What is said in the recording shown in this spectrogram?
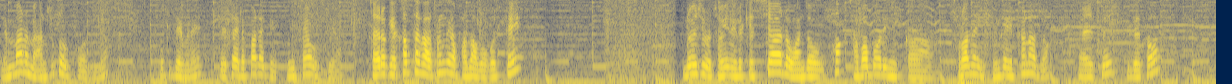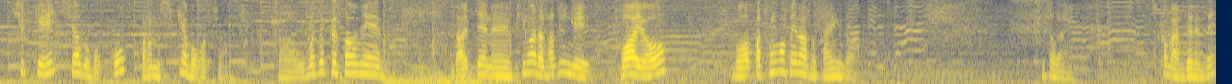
웬만하면 안 죽을 거거든요. 그렇기 때문에 메자이를 빠르게 구입해 볼게요. 자 이렇게 카타가 상대가 받아 먹을 때 이런 식으로 저희는 이렇게 시야를 완전 확 잡아버리니까 돌아다니기 굉장히 편하죠. 나이스. 그래서 쉽게 시야도 먹고 바람도 쉽게 먹었죠. 자 오버젝트 싸움에 날 때는 핑화를 사준 게 좋아요 이거 아까 총검 빼놔서 다행이다. 진짜 다행 잠깐만 안 되는데?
